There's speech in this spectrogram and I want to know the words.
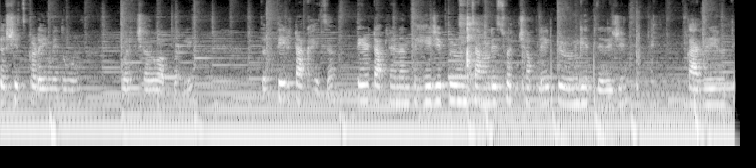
तशीच कढई मी धुवून वरच्यावर वापरली. तर तेल टाकायचं. तेल टाकल्यानंतर हे जे पिळून चांगले स्वच्छ आपले पिळून घेतलेले जे कारले होते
